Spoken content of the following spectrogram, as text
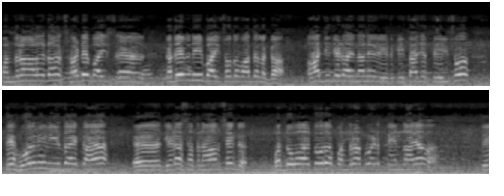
15 ਵਾਲੇ ਦਾ 2250 ਕਦੇ ਵੀ ਨਹੀਂ 2200 ਤੋਂ ਵੱਧ ਲੱਗਾ। ਅੱਜ ਜਿਹੜਾ ਇਹਨਾਂ ਨੇ ਰੇਟ ਕੀਤਾ ਜੇ 2300 ਤੇ ਹੋਰ ਵੀ ਵੀਰ ਦਾ ਇੱਕ ਆਇਆ ਜਿਹੜਾ ਸਤਨਾਮ ਸਿੰਘ ਬੱਦੋਵਾਲ ਤੋਂ ਉਹਦਾ 15.3 ਆਇਆ ਵਾ। ਤੇ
